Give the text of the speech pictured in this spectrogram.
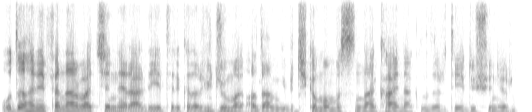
O da hani Fenerbahçe'nin herhalde yeteri kadar hücuma adam gibi çıkamamasından kaynaklıdır diye düşünüyorum.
